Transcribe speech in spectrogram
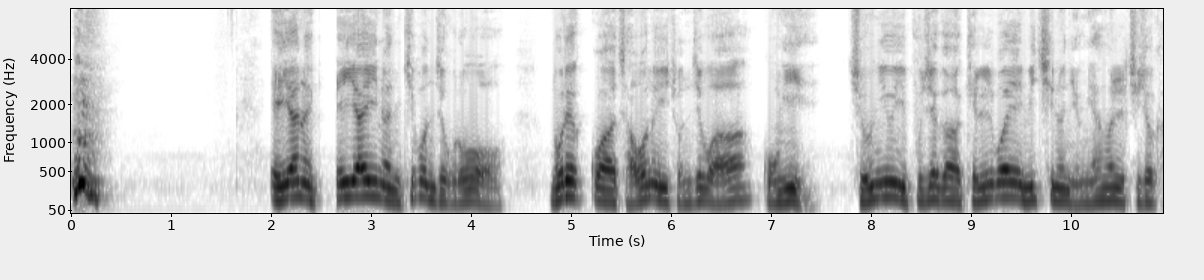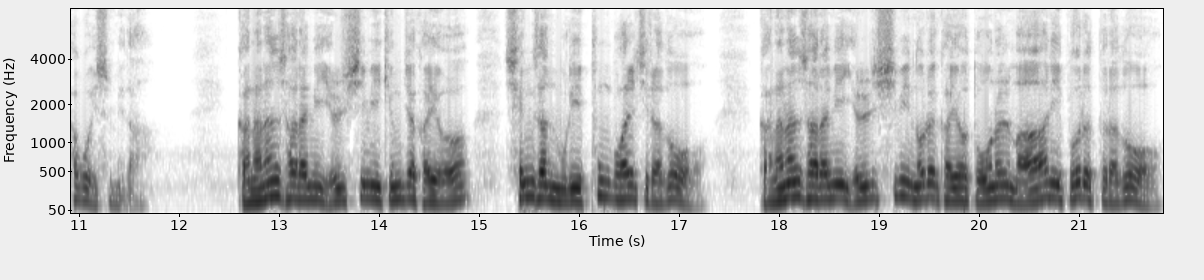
AI는, AI는 기본적으로 노력과 자원의 존재와 공의, 정의의 부재가 결과에 미치는 영향을 지적하고 있습니다. 가난한 사람이 열심히 경작하여 생산물이 풍부할지라도 가난한 사람이 열심히 노력하여 돈을 많이 벌었더라도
